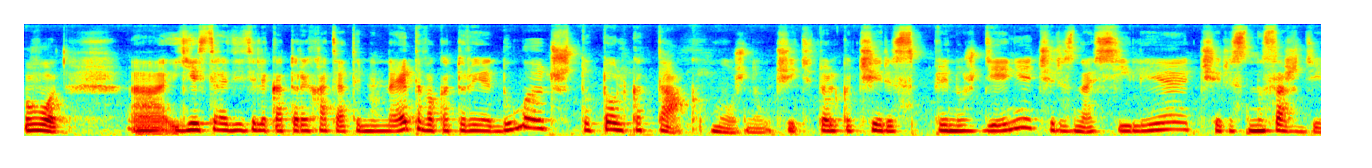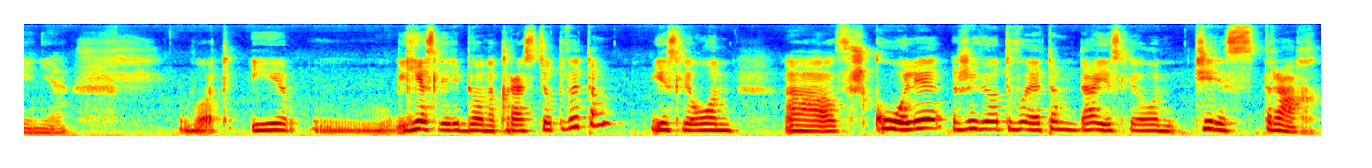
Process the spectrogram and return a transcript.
Вот. А, есть родители, которые хотят именно этого, которые думают, что только так можно учить, только через принуждение, через насилие, через насаждение. Вот. И если ребенок растет в этом, если он э, в школе живет в этом, да, если он через страх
